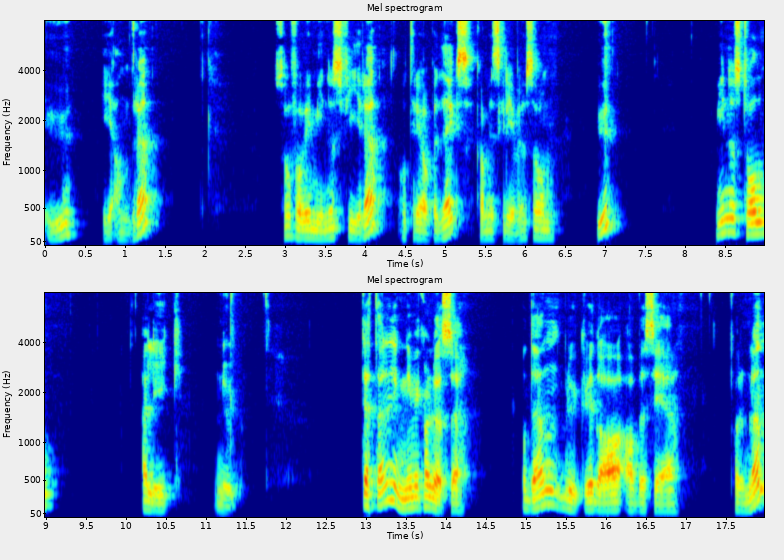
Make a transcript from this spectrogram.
u i andre, så får vi minus 4, og 3 oppi dx kan vi skrive som u. Minus 12 er lik 0. Dette er en ligning vi kan løse, og den bruker vi da ABC-formelen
